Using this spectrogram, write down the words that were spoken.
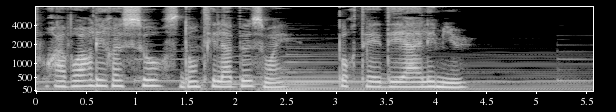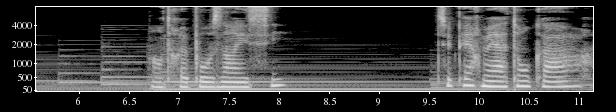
pour avoir les ressources dont il a besoin pour t'aider à aller mieux. En te reposant ainsi, tu permets à ton corps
